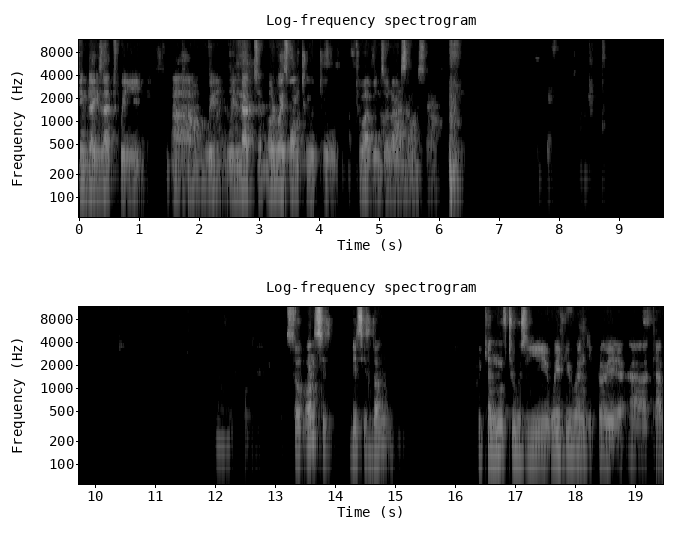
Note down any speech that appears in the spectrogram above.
things like that we, uh, we will not always want to, to, to have in the logs. and so. So once this is done, we can move to the review and deploy uh, tab.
